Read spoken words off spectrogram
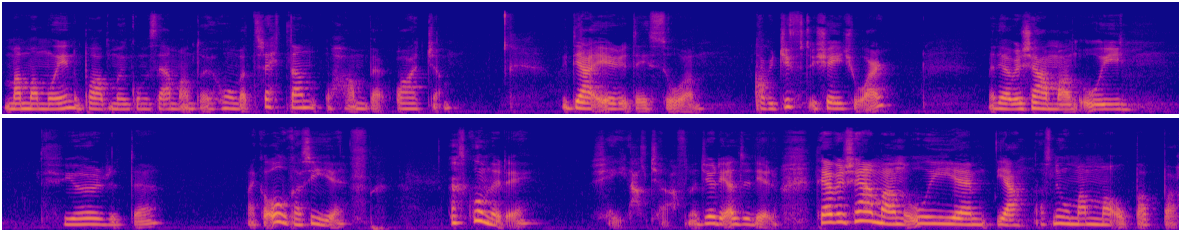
mamma min og pappa min kom sammen da hun var 13 og han var 18. Og det er det så, jeg var gift i 22 år. Men det var sammen og i fjørde, man kan også kan si det. Så kom det det. Tjej, allt tjafn. Men gör det äldre det. Det var sammen och i, ja, alltså nu mamma och pappa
